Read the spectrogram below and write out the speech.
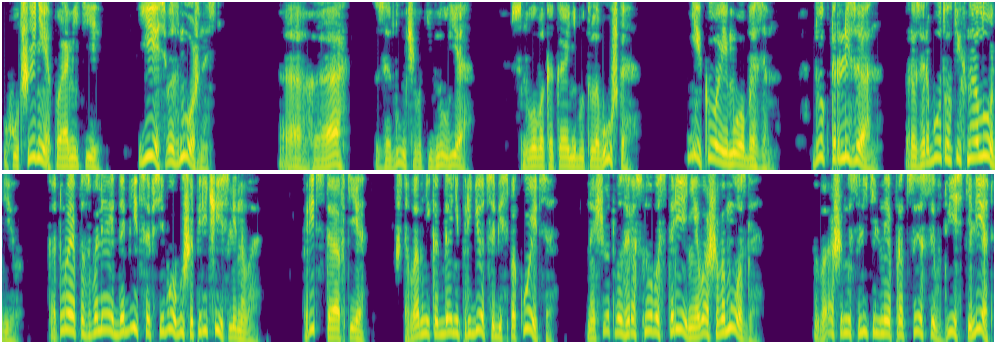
ухудшение памяти. Есть возможность. Ага, задумчиво кивнул я. Снова какая-нибудь ловушка? Никоим образом. Доктор Лизан разработал технологию, которая позволяет добиться всего вышеперечисленного. Представьте, что вам никогда не придется беспокоиться насчет возрастного старения вашего мозга. Ваши мыслительные процессы в 200 лет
